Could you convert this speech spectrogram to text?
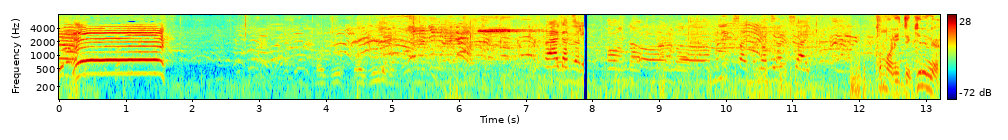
Yes! I got that. Oh, no. I don't know. Malik side, Malik side. Come on, Ethan, get in there.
